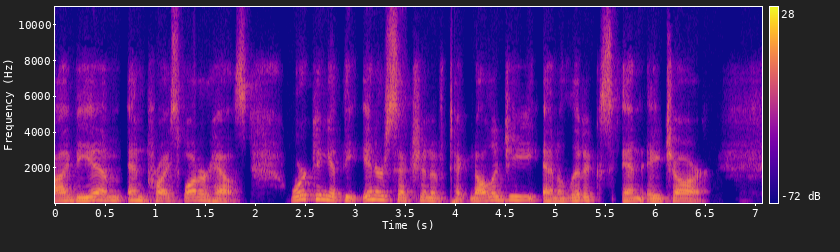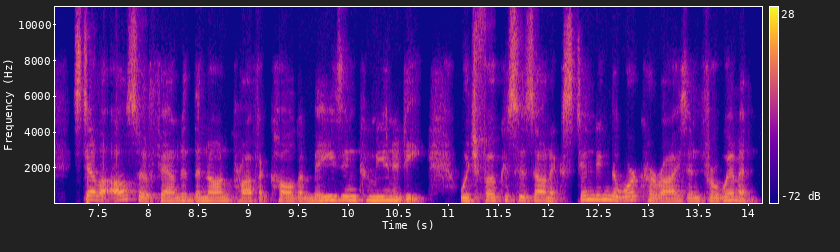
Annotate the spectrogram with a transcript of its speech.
IBM, and Price Waterhouse, working at the intersection of technology, analytics, and HR. Stella also founded the nonprofit called Amazing Community, which focuses on extending the work horizon for women.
